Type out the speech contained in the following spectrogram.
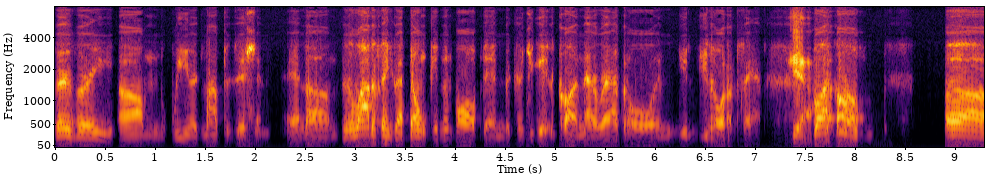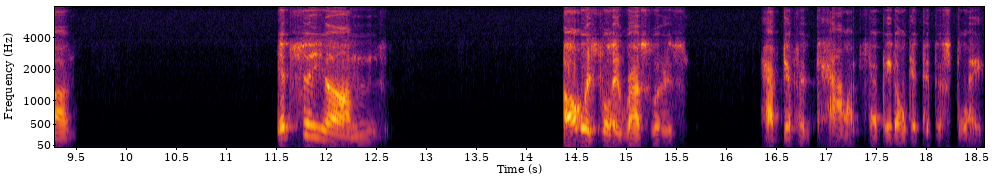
very, very um, weird my position, and um, there's a lot of things I don't get involved in because you get caught in that rabbit hole, and you, you know what I'm saying. Yeah. But um, uh, it's a um. I always feel like wrestlers have different talents that they don't get to display.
